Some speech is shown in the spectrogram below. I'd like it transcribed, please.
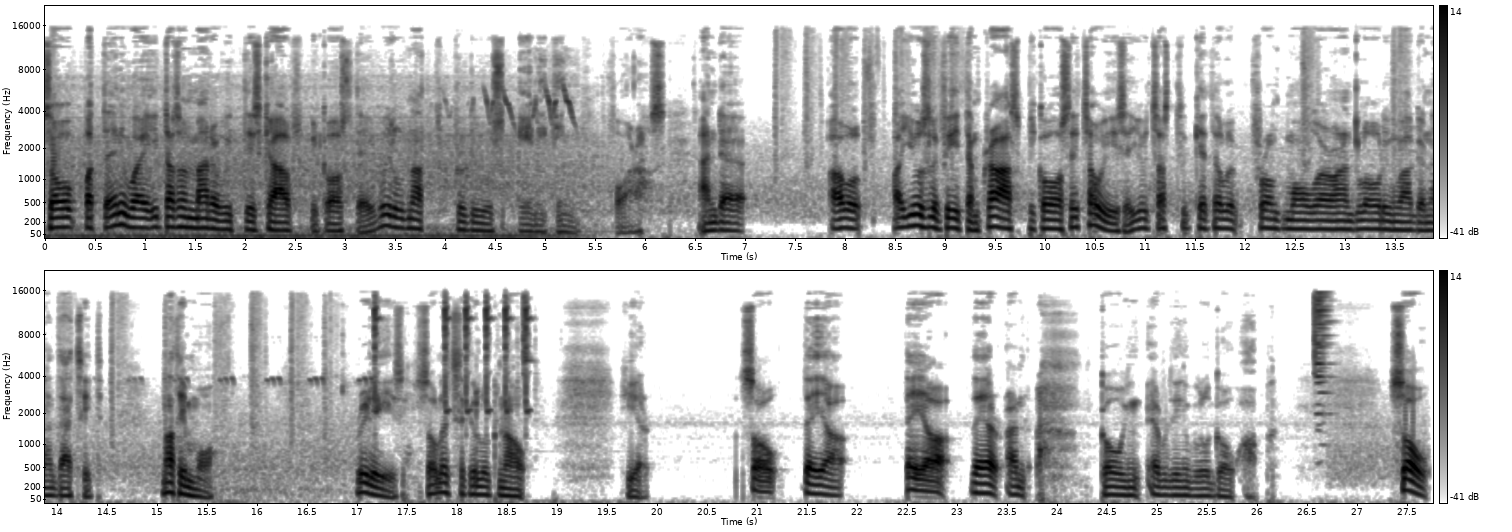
So but anyway it doesn't matter with these calves because they will not produce anything for us. And uh, I will I usually feed them grass because it's so easy. You just get a front mower and loading wagon and that's it. Nothing more. Really easy. So let's take a look now here. So they are they are there and going everything will go up. So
